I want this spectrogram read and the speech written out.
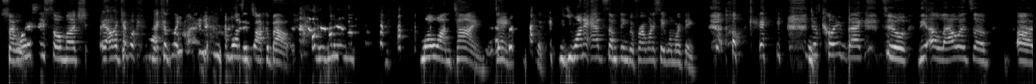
So I want to say so much. I kept because like I wanted to talk about low on time. Dang. Did you want to add something before I want to say one more thing? Okay. Just going back to the allowance of uh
